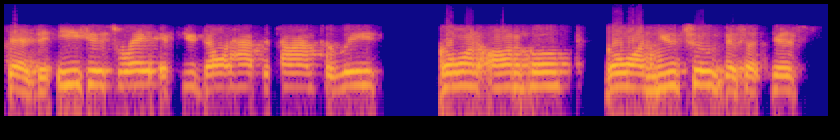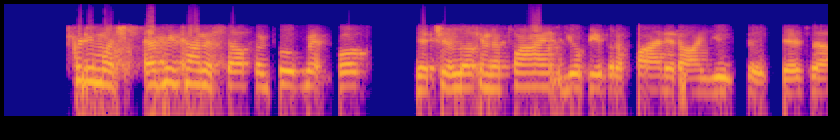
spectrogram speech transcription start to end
said, the easiest way, if you don't have the time to read, go on Audible, go on YouTube. There's a, there's pretty much every kind of self improvement book that you're looking to find. You'll be able to find it on YouTube. There's a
